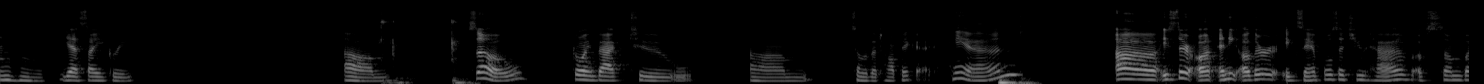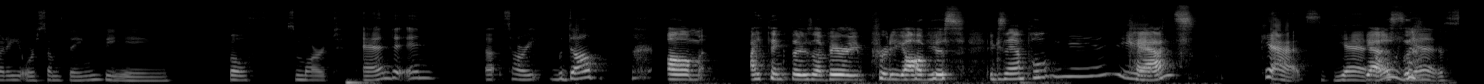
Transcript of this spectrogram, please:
Mhm. Yes, I agree. Um so going back to um some of the topic at hand, uh is there any other examples that you have of somebody or something being both smart and in uh, sorry, dumb? Um, I think there's a very pretty obvious example. Yeah. Cats. Cats. Yes. Yes. Oh, yes.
